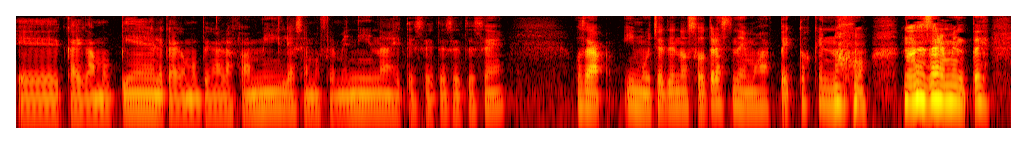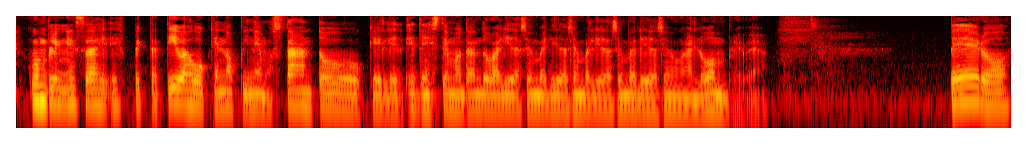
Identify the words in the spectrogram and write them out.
eh, caigamos bien, le caigamos bien a la familia, seamos femeninas, etc, etc, etc. O sea, y muchas de nosotras tenemos aspectos que no, no necesariamente cumplen esas expectativas o que no opinemos tanto o que le, estemos dando validación, validación, validación, validación al hombre, ¿verdad? Pero,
